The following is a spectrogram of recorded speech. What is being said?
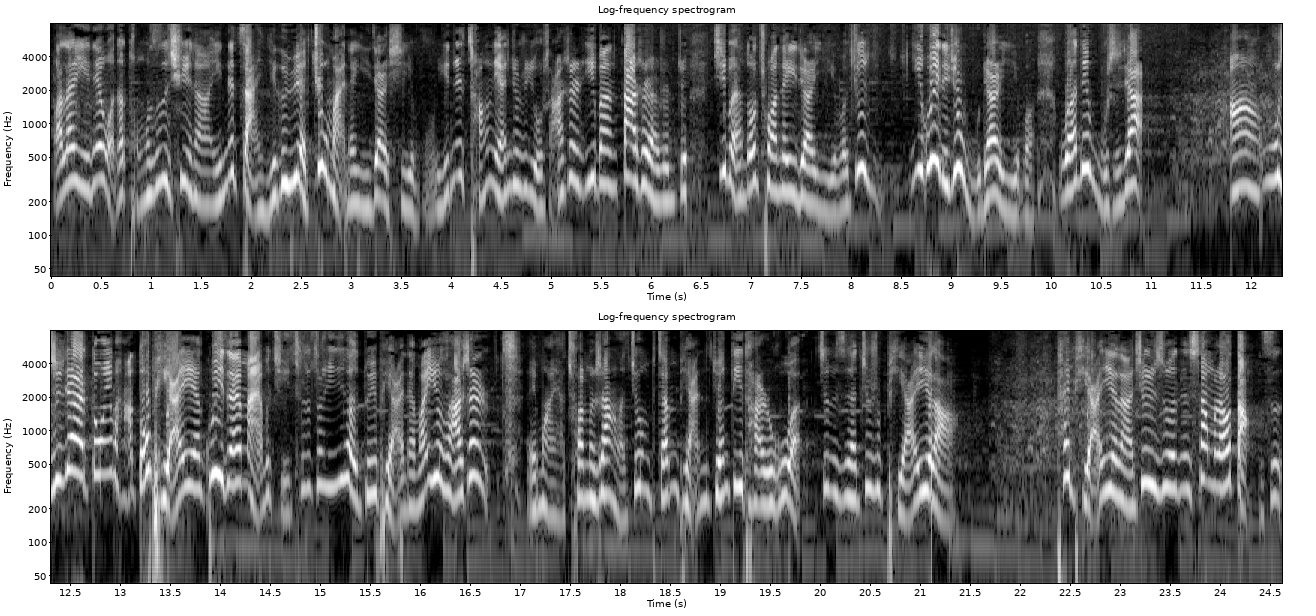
完了，人家我那同事去呢，人家攒一个月就买那一件西服，人家常年就是有啥事儿，一般大事儿小事儿就基本上都穿那一件衣服，就衣柜里就五件衣服，我得五十件，啊，五十件东西嘛都便宜，贵咱也买不起，这这一小堆便宜的，完有啥事儿，哎呀妈呀，穿不上了，就咱们便宜全地摊货，是不是？就是便宜了。太便宜了，就是说那上不了档次，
